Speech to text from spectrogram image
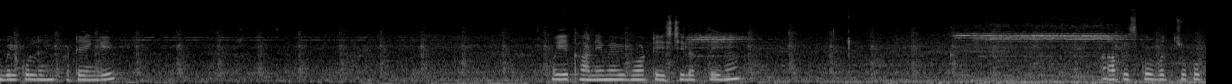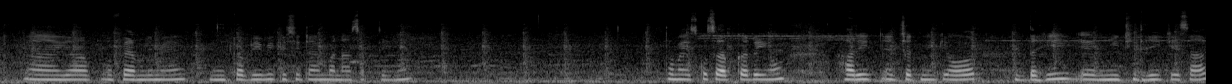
बिल्कुल नहीं फटेंगे। और ये खाने में भी बहुत टेस्टी लगते हैं। आप इसको बच्चों को या फैमिली में कभी भी किसी टाइम बना सकते हैं। तो मैं इसको सर्व कर रही हूँ हरी चटनी के और दही मीठी दही के साथ।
